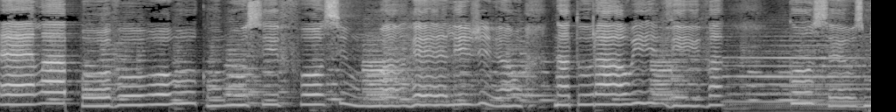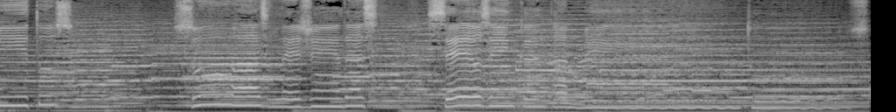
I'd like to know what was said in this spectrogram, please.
Ela povoou como se fosse uma religião natural e viva, com seus mitos, suas legendas seus encantamentos,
